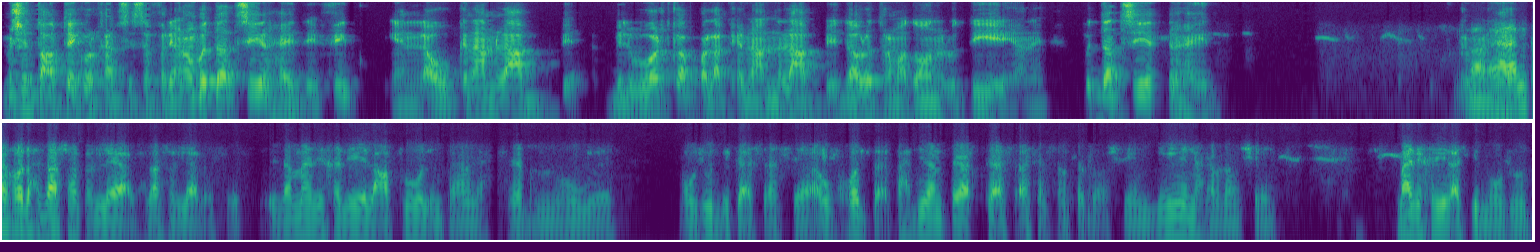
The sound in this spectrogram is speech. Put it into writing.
مش أنت عم تاكل 5 0 يعني بدها تصير هيدي. فيك يعني لو كنا عم نلعب بال World Cup ولا كنا عم نلعب بدوره رمضان الوديه يعني بدها تصير هيدي يعني. انت خذ 11 لاعب 11 لاعب اساسي إذا مهدي خليل على طول أنت عامل حساب إنه هو موجود بكأس آسيا أو خذ تحديدا كأس آسيا 2023 مين اللي إحنا بدنا نشيل مهدي خليل أكيد موجود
